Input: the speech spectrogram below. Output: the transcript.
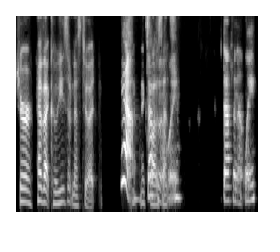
Sure. Have that cohesiveness to it. Yeah. Makes definitely. Definitely.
